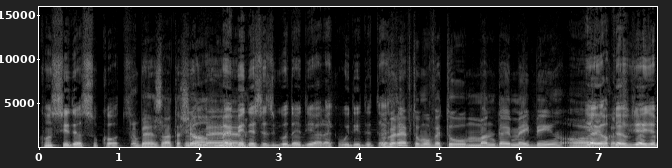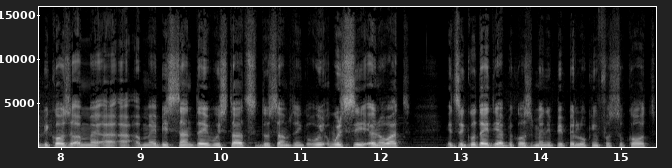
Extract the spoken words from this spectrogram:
consider Sukkot. Hashem, You know, uh, maybe this is a good idea. Like we did it. We're gonna think- have to move it to Monday, maybe. Or yeah, okay, yeah, yeah. Because uh, ma- uh, uh, maybe Sunday we start to do something. We, we'll see. You know what? It's a good idea because many people looking for Sukkot,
